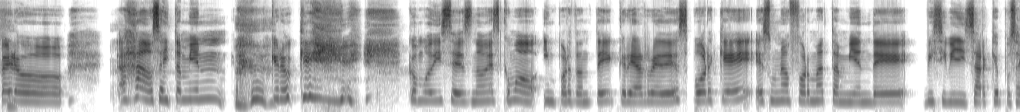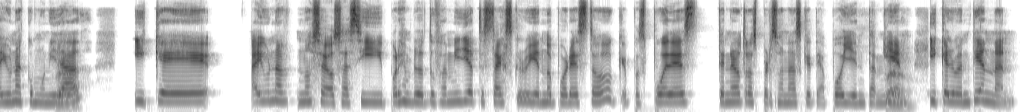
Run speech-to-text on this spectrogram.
Pero, ajá, o sea, y también creo que, como dices, ¿no? Es como importante crear redes porque es una forma también de visibilizar que pues hay una comunidad y que hay una, no sé, o sea, si por ejemplo tu familia te está excluyendo por esto, que pues puedes tener otras personas que te apoyen también y que lo entiendan.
